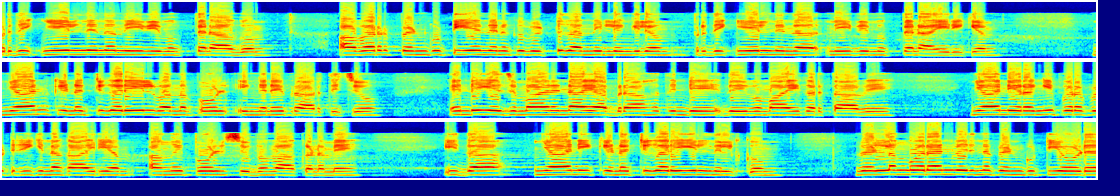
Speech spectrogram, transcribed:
പ്രതിജ്ഞയിൽ നിന്ന് നീ വിമുക്തനാകും. അവർ പെൺകുട്ടിയെ നിനക്ക് വിട്ടു തന്നില്ലെങ്കിലും പ്രതിജ്ഞയിൽ നിന്ന് നീ വിമുക്തനായിരിക്കും. ഞാൻ കിണറ്റുകരയിൽ വന്നപ്പോൾ ഇങ്ങനെ പ്രാർത്ഥിച്ചു. എന്റെ യജമാനനായ അബ്രാഹത്തിന്റെ ദൈവമായ കർത്താവെ ഞാൻ ഇറങ്ങി പുറപ്പെട്ടിരിക്കുന്ന കാര്യം അങ്ങിപ്പോൾ ശുഭമാക്കണമേ. ഇതാ ഞാൻ ഈ കിണറ്റുകരയിൽ നിൽക്കും. വെള്ളം കോരാൻ വരുന്ന പെൺകുട്ടിയോട്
